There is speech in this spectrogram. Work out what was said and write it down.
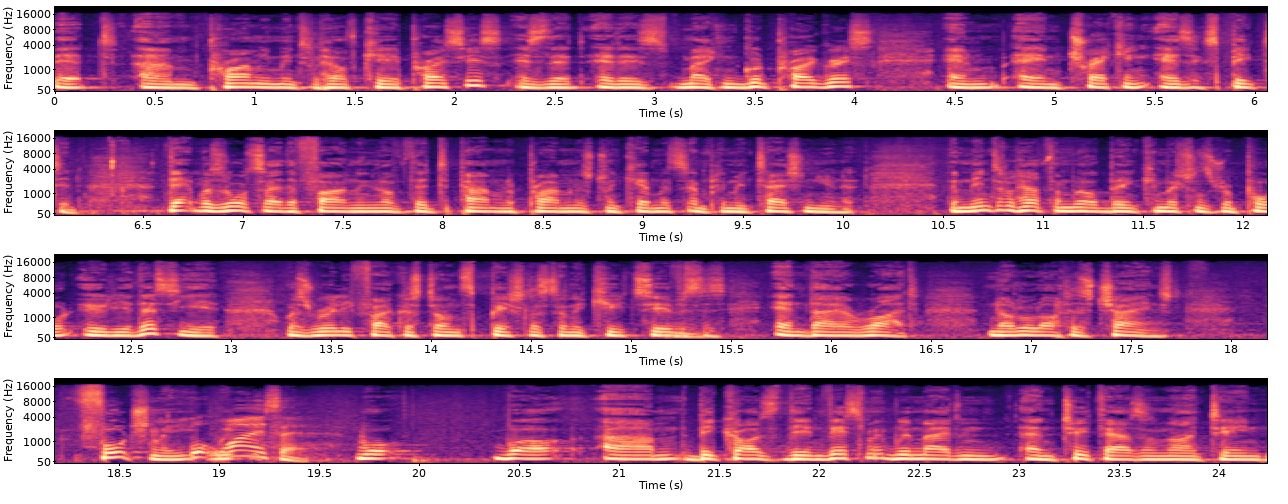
that um, primary mental health care process is that it is making good progress and, and tracking as expected. That was also the finding of the Department of Prime Minister and Cabinet's implementation unit. The Mental Health and Wellbeing Commission's report earlier this year was really focused on specialist and acute services, mm. and they are right. Not a lot has changed fortunately. Well, why we, is that? Well, well, um, because the investment we made in, in 2019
